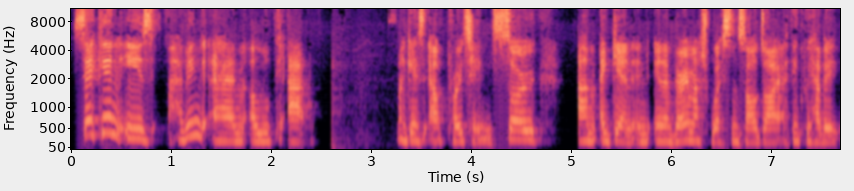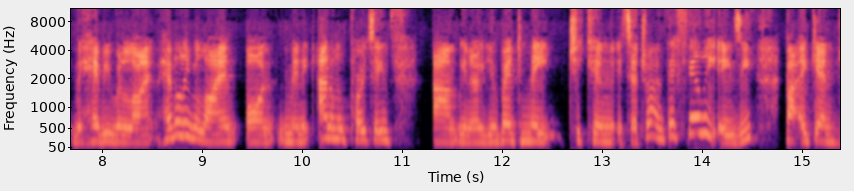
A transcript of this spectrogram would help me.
Second is having um, a look at, I guess, our proteins. So um, again, in, in, a very much Western style diet, I think we have a, we're heavy reliant, heavily reliant on many animal proteins um, you know, your red meat, chicken, etc. They're fairly easy. But again,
